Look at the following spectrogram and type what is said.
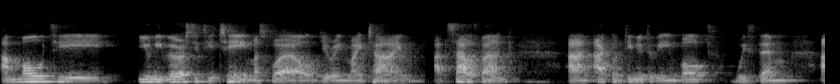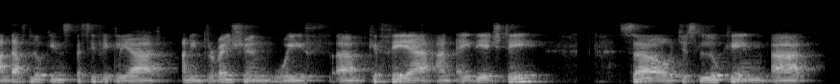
a multi university team as well during my time at Southbank, and I continue to be involved with them, and that's looking specifically at an intervention with um, kefir and ADHD. So just looking at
